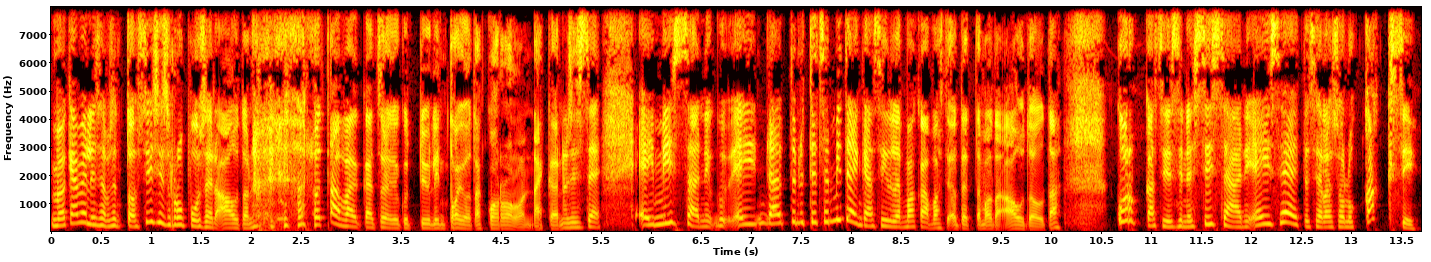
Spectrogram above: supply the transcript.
Mä kävelin semmoisen tosi siis rupuisen auton. Sanotaan vaikka, että se oli joku tyylin Toyota Corollan näköinen. Siis se ei missään, niin, ei näyttänyt että se mitenkään sille vakavasti otettavalta autolta. Kurkkasin sinne sisään, niin ei se, että siellä olisi ollut kaksi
